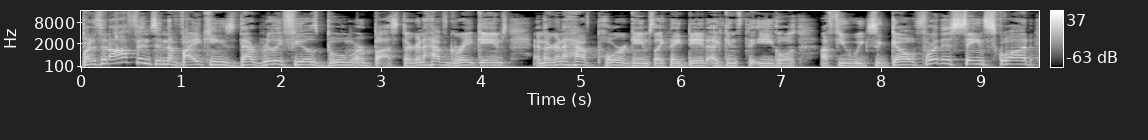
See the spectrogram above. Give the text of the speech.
But it's an offense in the Vikings that really feels boom or bust. They're going to have great games and they're going to have poor games like they did against the Eagles a few weeks ago. For this Saints squad,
